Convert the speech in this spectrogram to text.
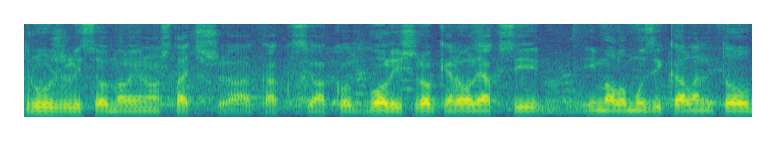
družili se odmah i ono šta ćeš, a kako si, ako voliš rock and roll, ako si imalo muzikalan, to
